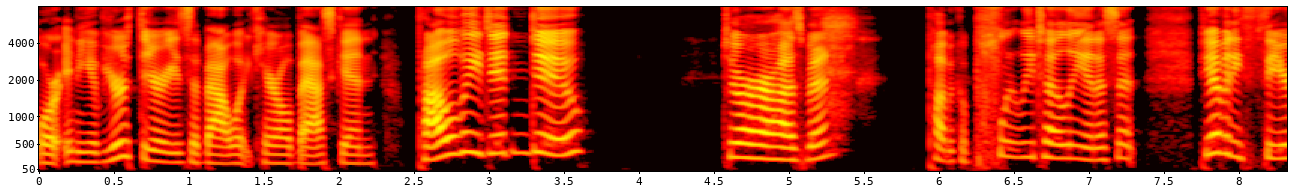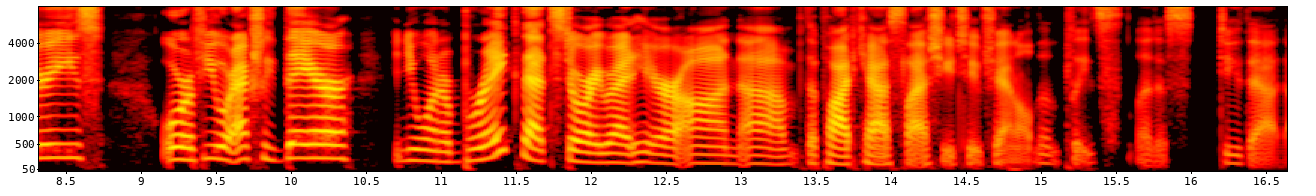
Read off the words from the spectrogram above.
or any of your theories about what Carole Baskin probably didn't do to her husband, probably completely, totally innocent. If you have any theories, or if you are actually there and you want to break that story right here on um, the podcast slash YouTube channel, then please let us do that.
